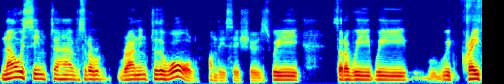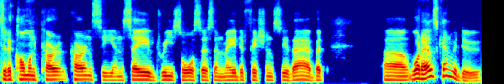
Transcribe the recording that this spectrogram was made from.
now we seem to have sort of run into the wall on these issues. We sort of we we we created a common cur- currency and saved resources and made efficiency there, but uh, what else can we do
